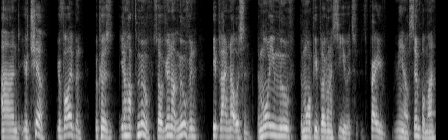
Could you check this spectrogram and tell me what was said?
and you're chill, you're vibing because you don't have to move. So if you're not moving, people aren't noticing. The more you move, the more people are going to see you. It's, it's very, you know, simple, man.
